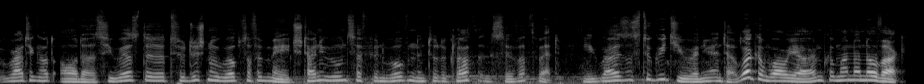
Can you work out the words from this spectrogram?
writing out orders. He wears the traditional robes of a mage. Tiny runes have been woven into the cloth in silver thread. He rises to greet you when you enter. Welcome, warrior. I'm Commander Novak.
